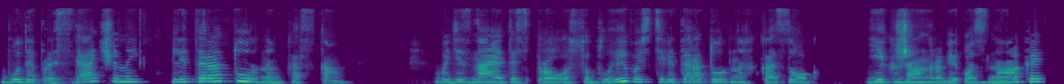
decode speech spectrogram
буде присвячений літературним казкам. Ви дізнаєтесь про особливості літературних казок, їх жанрові ознаки,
